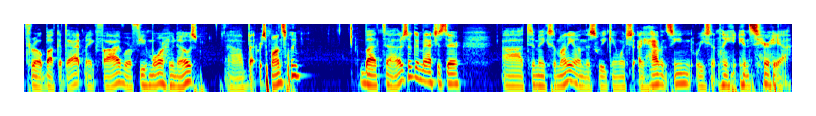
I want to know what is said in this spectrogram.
Throw a buck at that, make five or a few more. Who knows? Uh, bet responsibly. But uh, there's some good matches there uh, to make some money on this weekend, which I haven't seen recently in Serie A.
